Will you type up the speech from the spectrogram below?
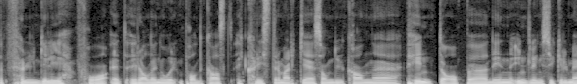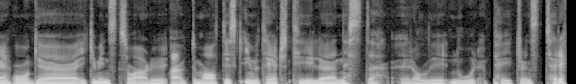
selvfølgelig få et Rally Nord podkast-klistremerke som du kan eh, pynte opp eh, din yndlingssykkel med, og eh, ikke minst så er du automatisk invitert til neste Rally Nord Patrons-treff.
